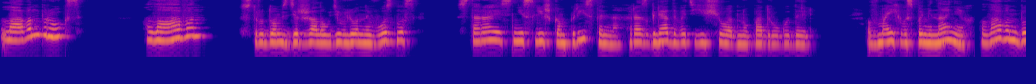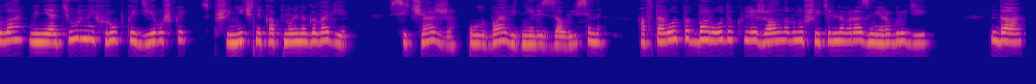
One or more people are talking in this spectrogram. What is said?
«Лаван Брукс!» «Лаван?» — с трудом сдержала удивленный возглас, стараясь не слишком пристально разглядывать еще одну подругу Дель. В моих воспоминаниях Лаван была миниатюрной хрупкой девушкой с пшеничной копной на голове. Сейчас же у лба виднелись залысины, а второй подбородок лежал на внушительного размера груди. «Да,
